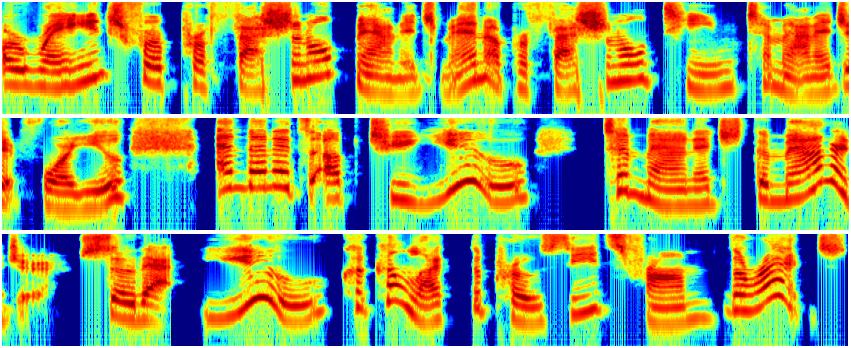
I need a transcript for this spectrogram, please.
arrange for professional management, a professional team to manage it for you, and then it's up to you to manage the manager so that you could collect the proceeds from the rent.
